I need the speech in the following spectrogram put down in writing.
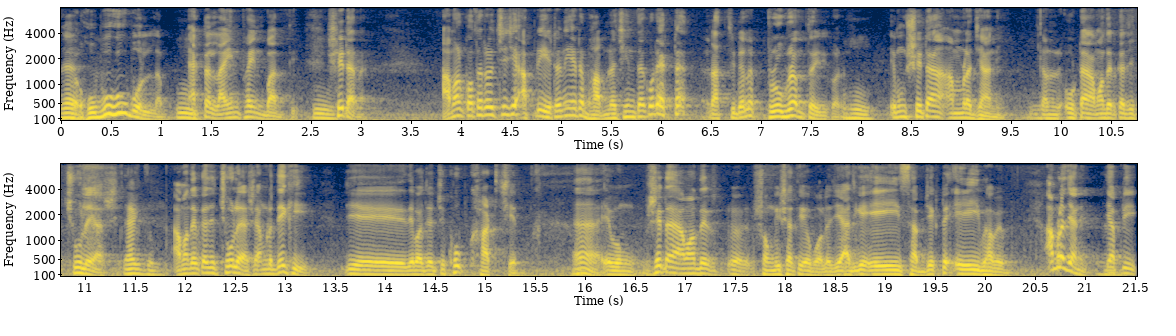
হ্যাঁ। হুবহু বললাম। একটা লাইন ফাইন বাদ দিই। সেটা না। আমার কথাটা হচ্ছে যে আপনি এটা নিয়ে একটা ভাবনা চিন্তা করে একটা রাত্রিবেলা প্রোগ্রাম তৈরি করেন। এবং সেটা আমরা জানি। কারণ ওটা আমাদের কাছে চলে আসে। একদম। আমাদের কাছে চলে আসে। আমরা দেখি যে দেবাচার্য খুব খাটছেন হ্যাঁ এবং সেটা আমাদের সঙ্গী সাথীও বলে যে আজকে এই সাবজেক্টটা এইভাবে। আমরা জানি যে আপনি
